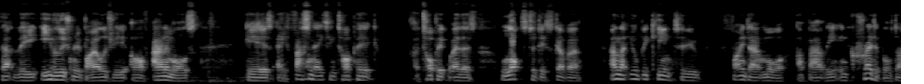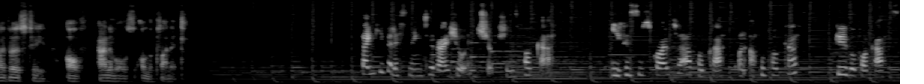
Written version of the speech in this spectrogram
that the evolutionary biology of animals is a fascinating topic, a topic where there's lots to discover, and that you'll be keen to find out more about the incredible diversity of animals on the planet. Thank you for listening to the Very Short Introductions podcast. You can subscribe to our podcast on Apple Podcasts, Google Podcasts,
